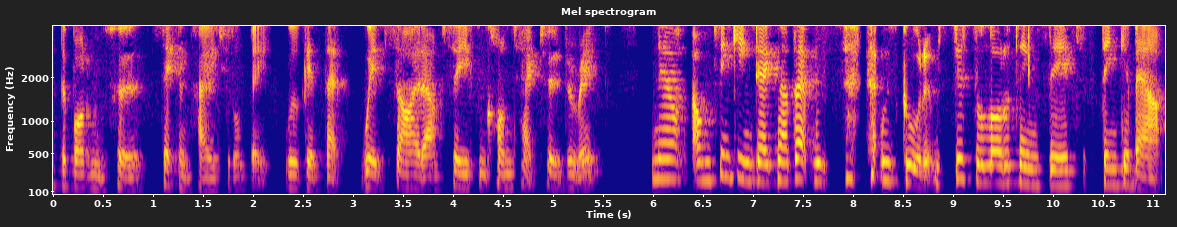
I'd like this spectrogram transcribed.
at the bottom of her second page, it'll be. We'll get that website up so you can contact her direct. Now I'm thinking, Dagmar, that was that was good. It was just a lot of things there to think about,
